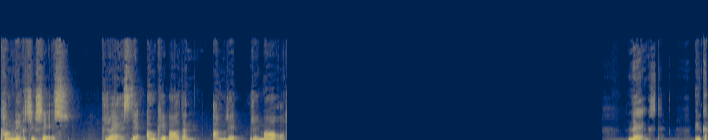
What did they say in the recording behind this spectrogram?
Connect success. Press the OK button on the remote Next, you can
